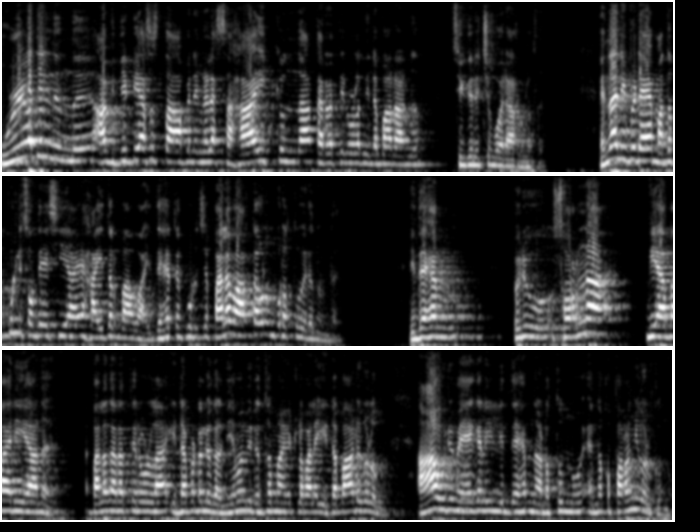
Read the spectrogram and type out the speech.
ഉള്ളതിൽ നിന്ന് ആ വിദ്യാഭ്യാസ സ്ഥാപനങ്ങളെ സഹായിക്കുന്ന തരത്തിലുള്ള നിലപാടാണ് സ്വീകരിച്ചു പോരാറുള്ളത്. എന്നാൽ ഇവിടെ മതപ്പുള്ളി സ്വദേശിയായ ഹൈദർ ബാവ ഇദ്ദേഹത്തെ കുറിച്ച് പല വാർത്തകളും പുറത്തു വരുന്നുണ്ട്. ഇദ്ദേഹം ഒരു സ്വർണ വ്യാപാരിയാണ്. പലതരത്തിലുള്ള ഇടപെടലുകൾ നിയമവിരുദ്ധമായിട്ടുള്ള പല ഇടപാടുകളും ആ ഒരു മേഖലയിൽ ഇദ്ദേഹം നടത്തുന്നു എന്നൊക്കെ പറഞ്ഞു കേൾക്കുന്നു.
